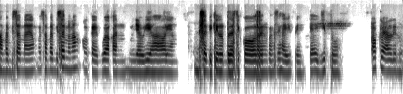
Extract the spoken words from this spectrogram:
sampai bisa sampai bisa memang oke okay, gue akan menjauhi hal, hal yang bisa bikin beresiko terinfeksi HIV kayak gitu. Oke okay, Alin,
